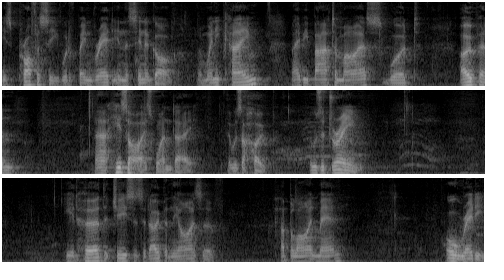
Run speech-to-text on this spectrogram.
his prophecy would have been read in the synagogue. And when he came, maybe Bartimaeus would open uh, his eyes one day. It was a hope, it was a dream. He had heard that Jesus had opened the eyes of a blind man, already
